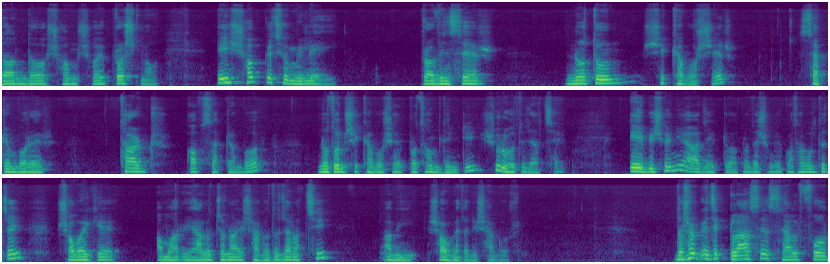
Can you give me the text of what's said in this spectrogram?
দ্বন্দ্ব, সংশয়, প্রশ্ন এই সব কিছু মিলেই প্রভিন্সের নতুন শিক্ষাবর্ষের সেপ্টেম্বরের থার্ড অফ সেপ্টেম্বর নতুন শিক্ষাবর্ষের প্রথম দিনটি শুরু হতে যাচ্ছে। এই বিষয় নিয়ে আজ একটু আপনাদের সঙ্গে কথা বলতে চাই। সবাইকে আমার এই আলোচনায় স্বাগত জানাচ্ছি। আমি সৌগাত আলী সাগর। দর্শক, এই যে ক্লাসে সেলফোন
